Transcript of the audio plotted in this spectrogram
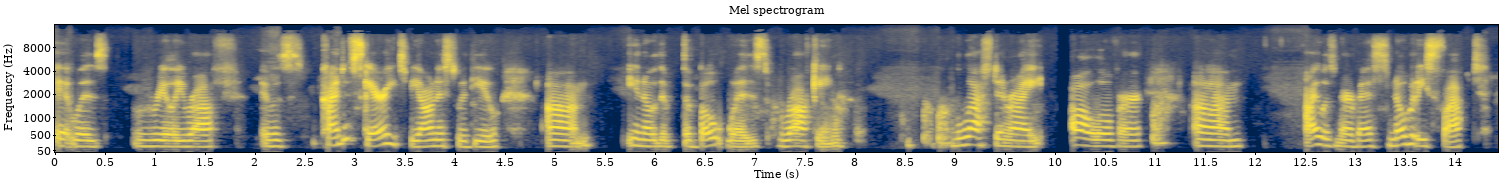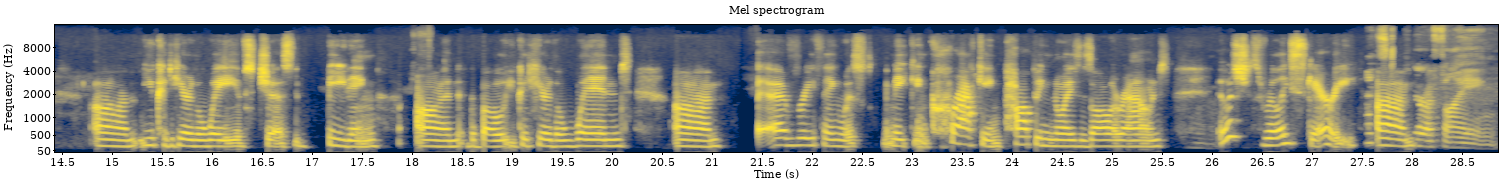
it was really rough. It was kind of scary, to be honest with you. Um, you know, the the boat was rocking left and right all over. Um, I was nervous. Nobody slept. Um, you could hear the waves just beating on the boat. You could hear the wind. Um, everything was making cracking, popping noises all around. It was just really scary. That's um, terrifying.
